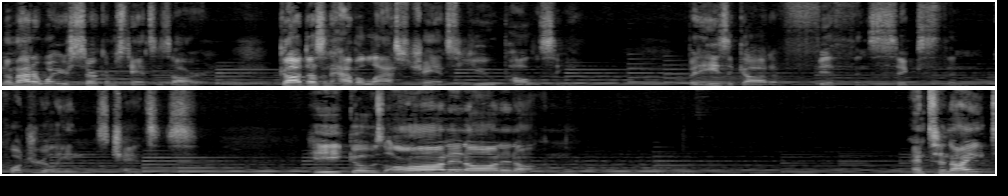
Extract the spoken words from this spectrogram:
no matter what your circumstances are, God doesn't have a last chance you policy, but He's a God of fifth and sixth and quadrillions chances. He goes on and on and on. And tonight,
